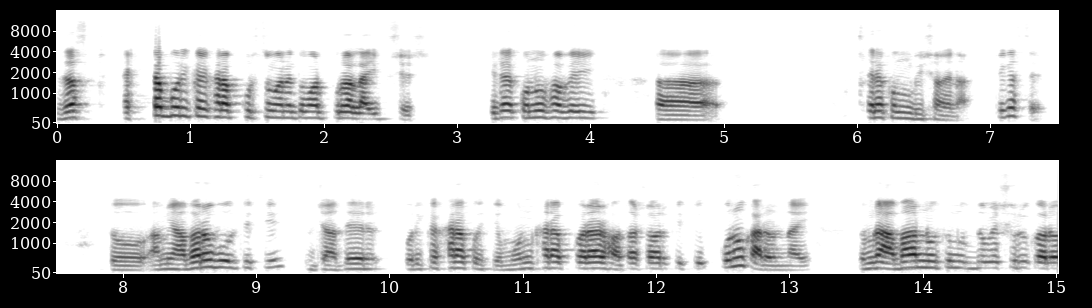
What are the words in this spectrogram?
জাস্ট একটা পরীক্ষায় খারাপ করছ মানে তোমার পুরা লাইফ শেষ। এটা কোনভাবেই এরকম বিষয় না। ঠিক আছে? তো আমি আবারও বলতেছি যাদের পরীক্ষা খারাপ হয়েছে মন খারাপ করার, হতাশ হওয়ার কিছু কোন কারণ নাই। তোমরা আবার নতুন উদ্যমে শুরু করো।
